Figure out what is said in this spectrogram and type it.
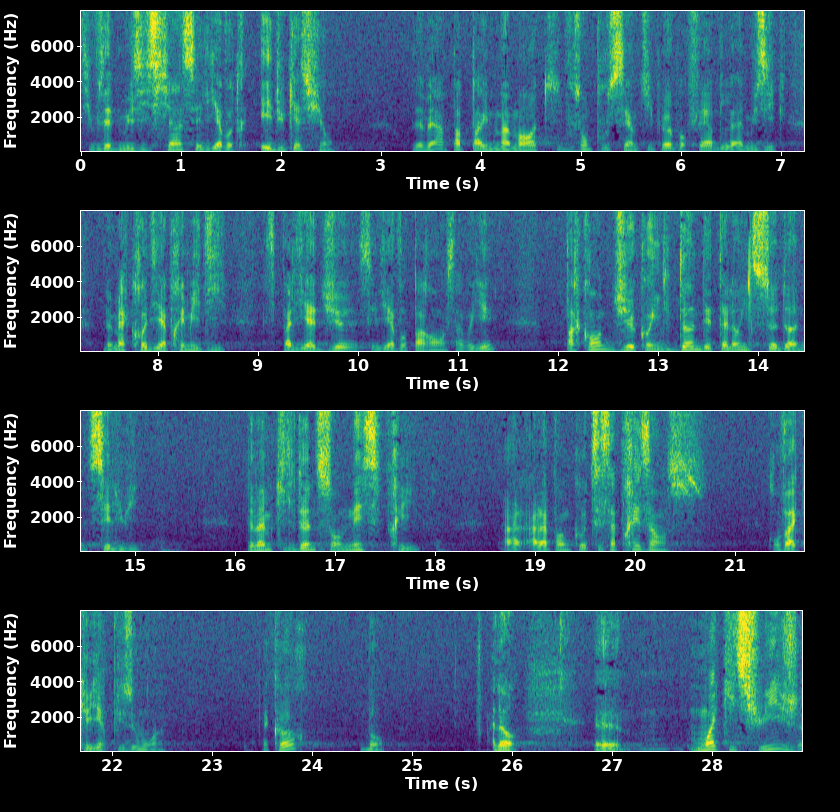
Si vous êtes musicien, c'est lié à votre éducation. Vous avez un papa, une maman qui vous ont poussé un petit peu pour faire de la musique le mercredi après-midi. C'est pas lié à Dieu, c'est lié à vos parents, ça, vous voyez Par contre, Dieu, quand il donne des talents, il se donne, c'est lui. de même qu'il donne son esprit à, la Pentecôte. C'est sa présence qu'on va accueillir plus ou moins. D'accord? Bon. Alors, euh, moi qui suis-je?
